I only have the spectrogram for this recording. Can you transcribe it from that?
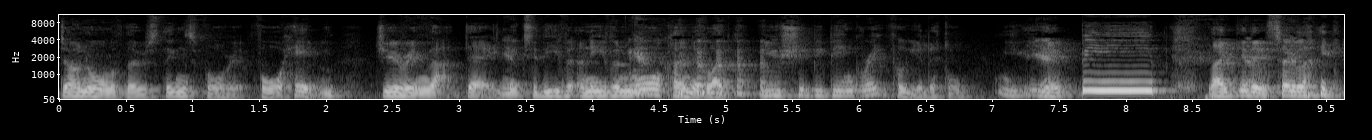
done all of those things for it for him during that day Yep. makes it even and even more kind of like you should be being grateful, you little, you, you know, beep, like you know. So like,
